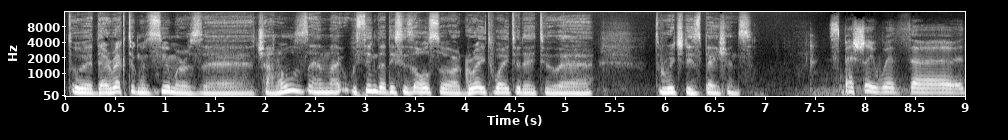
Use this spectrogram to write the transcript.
to direct to consumers uh, channels. And we think that this is also a great way today to, uh, to reach these patients especially with the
